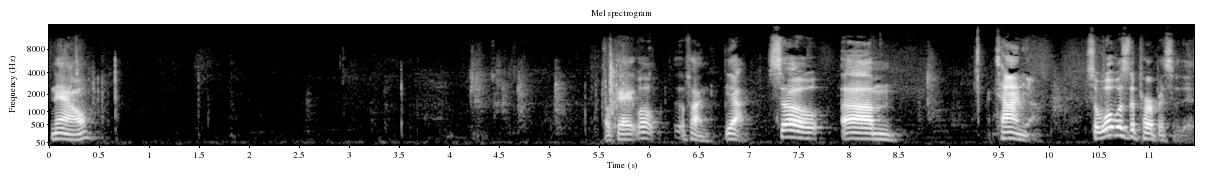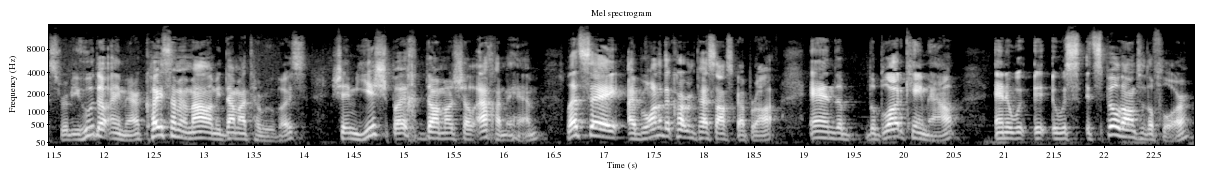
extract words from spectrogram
Now, okay, well, fine, yeah. So. Um, Tanya. So what was the purpose of this? Rabbi Huda Eimer, Shem Yishbech Let's say I one of the Karban pesachs got brought, and the, the blood came out, and it, it, it was it spilled onto the floor.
